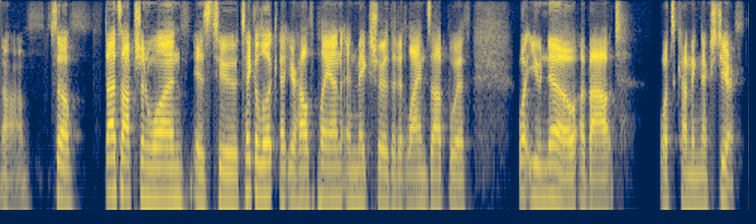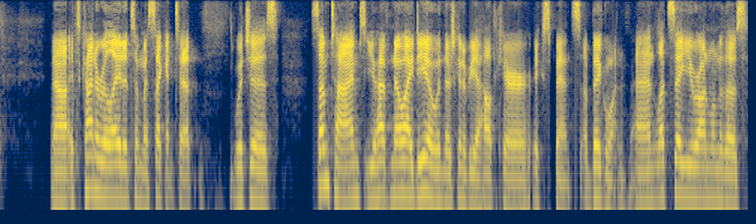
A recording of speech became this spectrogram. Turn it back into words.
Um, so that's option one is to take a look at your health plan and make sure that it lines up with what you know about what's coming next year. Now, it's kind of related to my second tip, which is sometimes you have no idea when there's going to be a healthcare expense, a big one. And let's say you were on one of those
